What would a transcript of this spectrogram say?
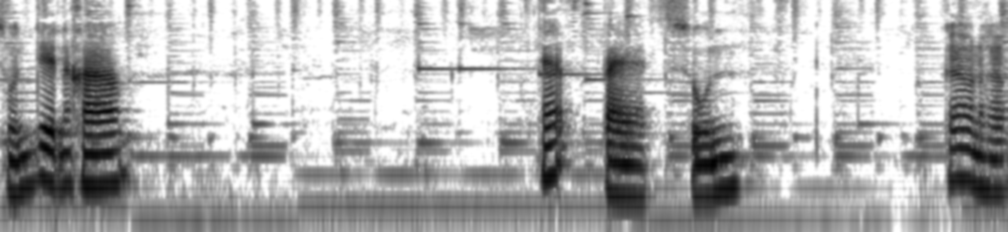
ศูนย์เจ็ดนะครับ และแปดศูนย์เก้านะครับ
